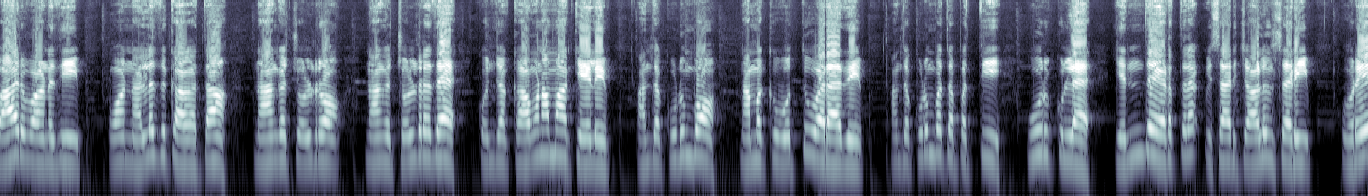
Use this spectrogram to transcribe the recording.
பாரு வானதி உன் நல்லதுக்காகத்தான் நாங்கள் சொல்கிறோம் நாங்கள் சொல்கிறத கொஞ்சம் கவனமாக கேளு. அந்த குடும்பம் நமக்கு ஒத்து வராது. அந்த குடும்பத்தை பற்றி ஊருக்குள்ளே எந்த இடத்துல விசாரித்தாலும் சரி ஒரே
